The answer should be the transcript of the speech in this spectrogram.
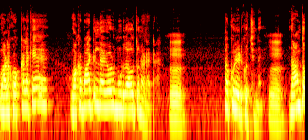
వాళ్ళకొక్కళ్ళకే ఒక బాటిల్ తాగేవాడు మూడు తాగుతున్నాడట. తక్కువ రేటుకి వచ్చిందని. దాంతో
